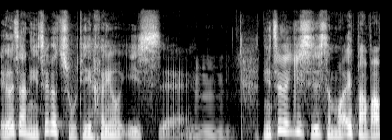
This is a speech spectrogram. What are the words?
儿子，你这个主题很有意思，哎，嗯，你这个意思是什么？哎，爸爸。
